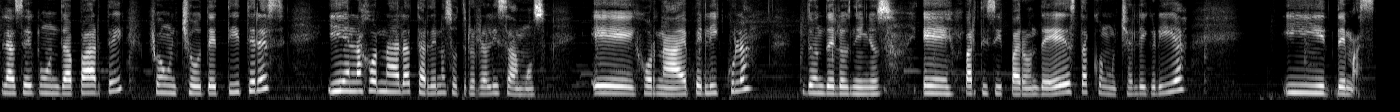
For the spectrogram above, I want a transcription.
La segunda parte fue un show de títeres y en la jornada de la tarde nosotros realizamos eh, jornada de película donde los niños eh, participaron de esta con mucha alegría y demás.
